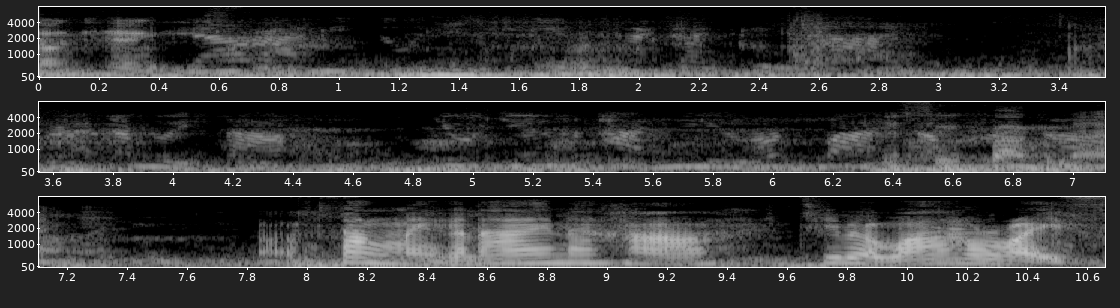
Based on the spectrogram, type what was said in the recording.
ต้องแข่งอีกสิ จะซื้อฝั่งไหนสั่งไหนก็ได้นะคะ ที่แบบว่าอร่อยส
